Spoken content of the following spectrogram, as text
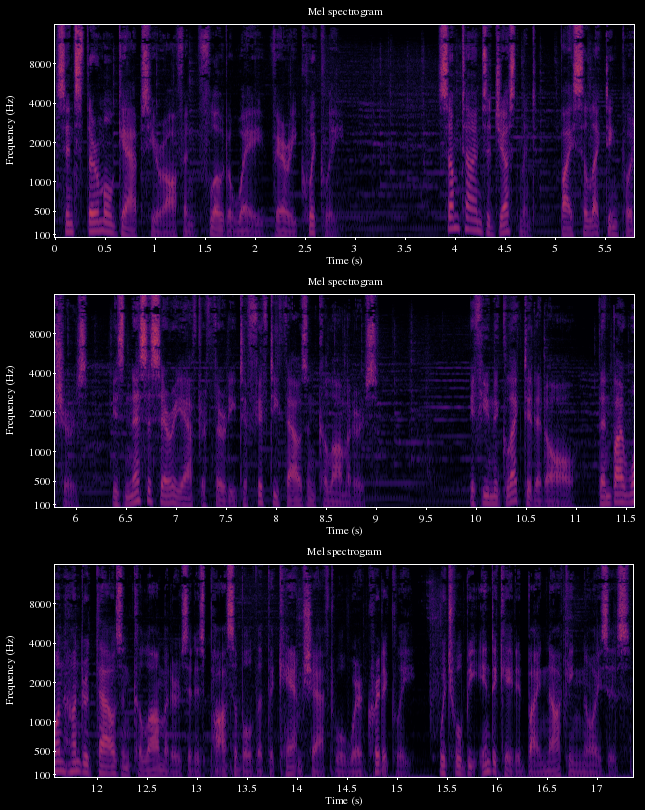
since thermal gaps here often float away very quickly. Sometimes adjustment, by selecting pushers, is necessary after 30 to 50,000 kilometers. If you neglect it at all, then by 100,000 kilometers it is possible that the camshaft will wear critically, which will be indicated by knocking noises.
